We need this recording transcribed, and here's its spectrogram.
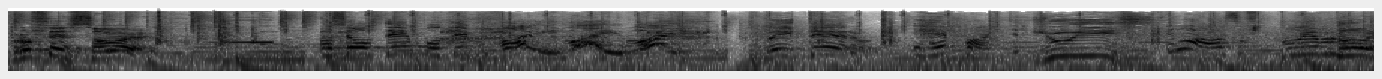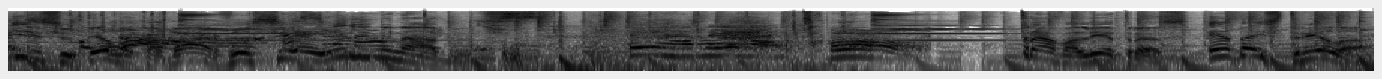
Professor. Você é o tempo, o tempo. Vai, vai, vai. Leiteiro. Repórter. Juiz. Filósofo. Não lembro E se o tempo ah! acabar, você é eliminado. Vai errar, vai errar. Trava Letras é da Estrela.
